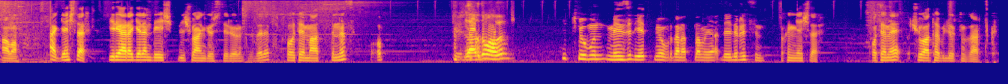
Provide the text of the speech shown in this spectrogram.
Tamam. Ha gençler bir ara gelen değişikliği şu an gösteriyorum sizlere. Totemi attınız. Hop. Yardım abi. Q'mun menzili yetmiyor buradan atlamaya. Delirirsin. Bakın gençler. Toteme Q atabiliyorsunuz artık.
